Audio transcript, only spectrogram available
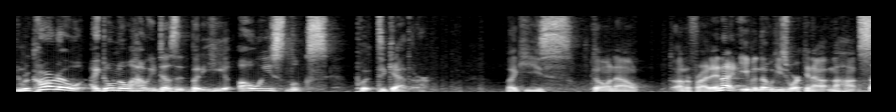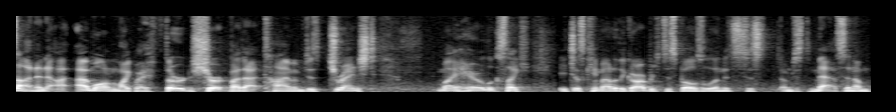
And Ricardo, I don't know how he does it, but he always looks put together. Like he's going out on a Friday night, even though he's working out in the hot sun. And I, am on like my third shirt by that time. I'm just drenched. My hair looks like it just came out of the garbage disposal, and it's just I'm just a mess. And I'm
